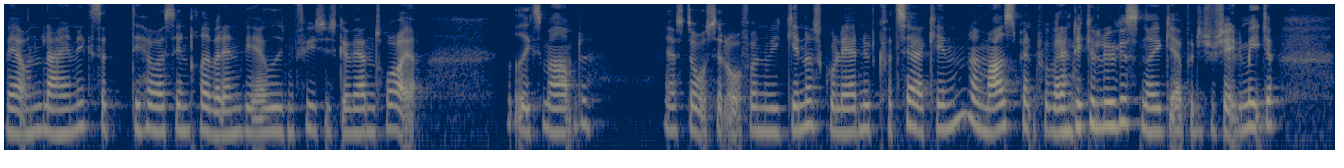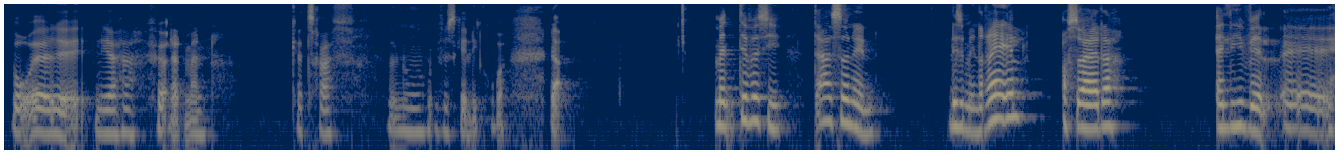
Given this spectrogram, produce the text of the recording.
være online, ikke? Så det har også ændret, hvordan vi er ude i den fysiske verden, tror jeg. Jeg ved ikke så meget om det. Jeg står selv overfor nu igen og skulle lære et nyt kvarter at kende, og er meget spændt på, hvordan det kan lykkes, når jeg er på de sociale medier, hvor øh, jeg har hørt, at man kan træffe nogen i forskellige grupper. Nå. Men det vil sige, der er sådan en, ligesom en regel, og så er der alligevel, øh,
